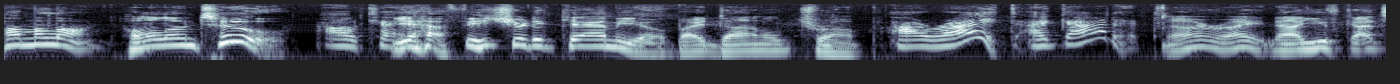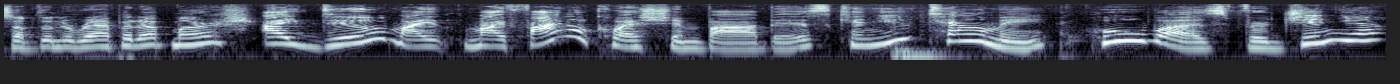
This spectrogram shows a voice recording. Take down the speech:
Home Alone. Home Alone 2. Okay. Yeah, featured a cameo by Donald Trump. All right, I got it. All right. Now you've got something to wrap it up, Marsh? I do. My my final question, Bob, is: Can you tell me who was Virginia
